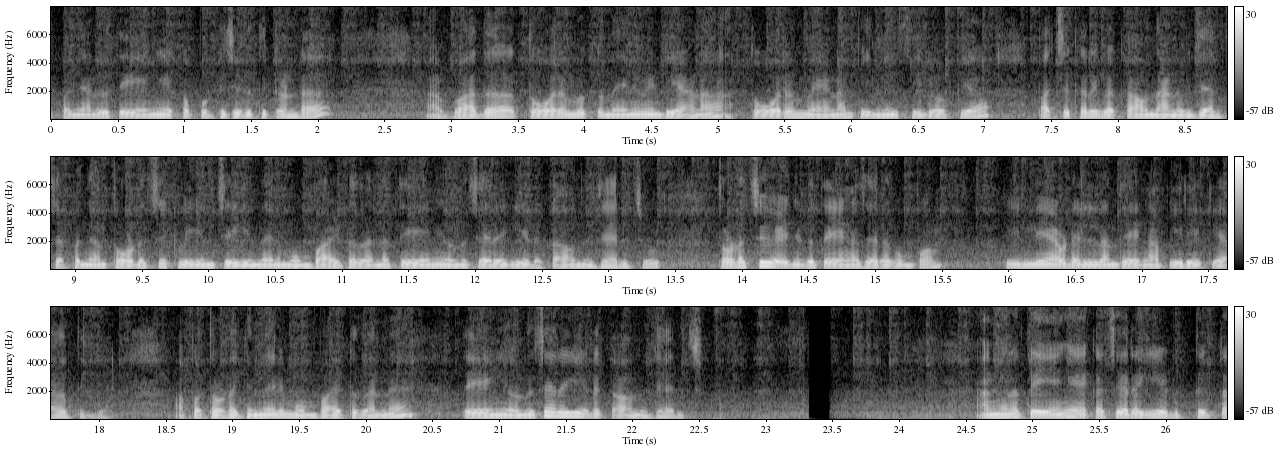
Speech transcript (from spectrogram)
അപ്പം ഞാനൊരു തേങ്ങയൊക്കെ പൊട്ടിച്ചെടുത്തിട്ടുണ്ട്. അപ്പോൾ അത് തോരം വെക്കുന്നതിന് വേണ്ടിയാണ്. തോരം വേണം പിന്നെ ഈ സിലോപ്പിയ പച്ചക്കറി വെക്കാമെന്നാണ് വിചാരിച്ചത്. അപ്പം ഞാൻ തുടച്ച് ക്ലീൻ ചെയ്യുന്നതിന് മുമ്പായിട്ട് തന്നെ തേങ്ങ ഒന്ന് ചിരകി എടുക്കാമെന്ന് വിചാരിച്ചു. തുടച്ച് കഴിഞ്ഞിട്ട് തേങ്ങ ചിരകുമ്പം പിന്നെ അവിടെ എല്ലാം തേങ്ങാപ്പീരയൊക്കെ ആകത്തില്ലേ? അപ്പോൾ തുടയ്ക്കുന്നതിന് മുമ്പായിട്ട് തന്നെ തേങ്ങ ഒന്ന് ചിരകി എടുക്കാമെന്ന് വിചാരിച്ചു. അങ്ങനെ തേങ്ങയൊക്കെ ചിരകി എടുത്തിട്ട്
